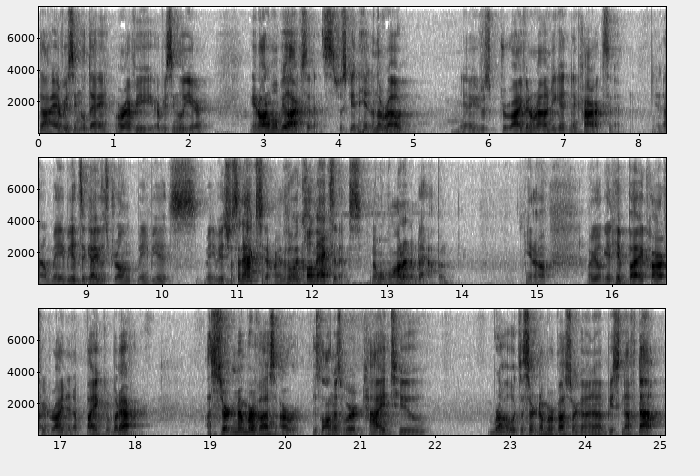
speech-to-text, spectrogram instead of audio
die every single day or every every single year in automobile accidents, just getting hit on the road. You know, you're just driving around, you get in a car accident. You know, maybe it's a guy who's drunk, maybe it's maybe it's just an accident, right? That's what we call them accidents. No one wanted them to happen. You know, or you'll get hit by a car if you're riding a bike or whatever. A certain number of us are, as long as we're tied to roads, a certain number of us are going to be snuffed out.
